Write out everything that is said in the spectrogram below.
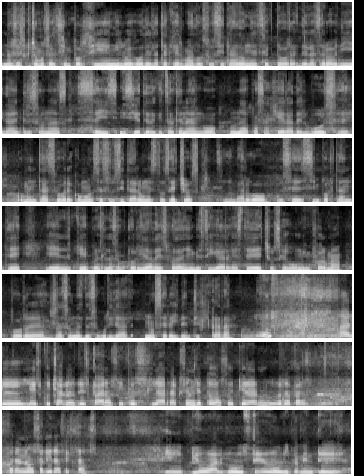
Nos escuchamos al 100% y luego del ataque armado suscitado en el sector de la Cero Avenida entre zonas 6 y 7 de Quetzaltenango, una pasajera del bus eh, comenta sobre cómo se suscitaron estos hechos. Sin embargo, pues es importante el que pues las autoridades puedan investigar este hecho, según informa. Por eh, razones de seguridad no será identificada. Bus al escuchar los disparos y pues la reacción de todos fue tirarnos, ¿verdad? Para, para no salir afectados. Eh, ¿Vio algo usted o únicamente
